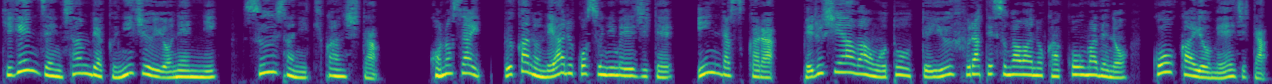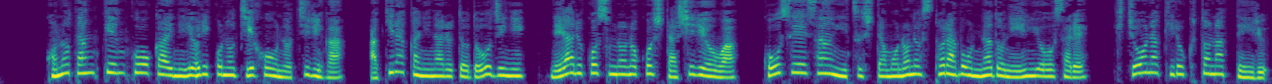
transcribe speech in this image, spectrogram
紀元前324年にスーサに帰還した。この際、部下のネアルコスに命じて、インダスからペルシア湾を通ってユーフラテス川の河口までの航海を命じた。この探検航海によりこの地方の地理が明らかになると同時に、ネアルコスの残した資料は、構成散逸したもののストラボンなどに引用され、貴重な記録となっている。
